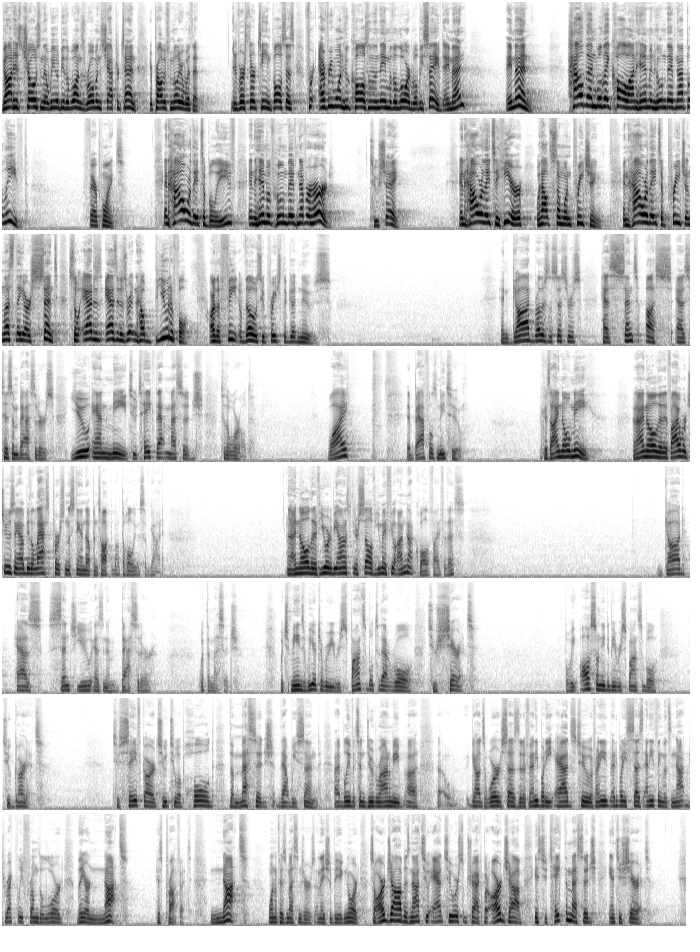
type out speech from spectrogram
God has chosen that we would be the ones. Romans chapter 10, you're probably familiar with it. In verse 13, Paul says, For everyone who calls on the name of the Lord will be saved. Amen? Amen. How then will they call on him in whom they've not believed? Fair point. And how are they to believe in him of whom they've never heard? Touche. And how are they to hear without someone preaching? And how are they to preach unless they are sent? So, as, as it is written, how beautiful are the feet of those who preach the good news. And God, brothers and sisters, has sent us as his ambassadors, you and me, to take that message to the world. Why? It baffles me too. Because I know me, and I know that if I were choosing, I would be the last person to stand up and talk about the holiness of God. And I know that if you were to be honest with yourself, you may feel, I'm not qualified for this. God has sent you as an ambassador with the message, which means we are to be responsible to that role to share it. But we also need to be responsible to guard it to safeguard, to, to uphold the message that we send. I believe it's in Deuteronomy. Uh, God's word says that if anybody adds to, if any, anybody says anything that's not directly from the Lord, they are not his prophet, not one of his messengers, and they should be ignored. So our job is not to add to or subtract, but our job is to take the message and to share it.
